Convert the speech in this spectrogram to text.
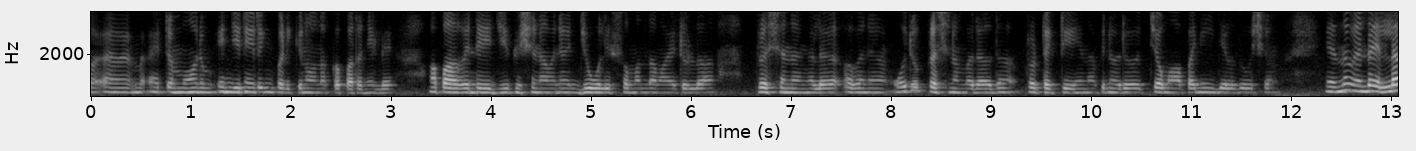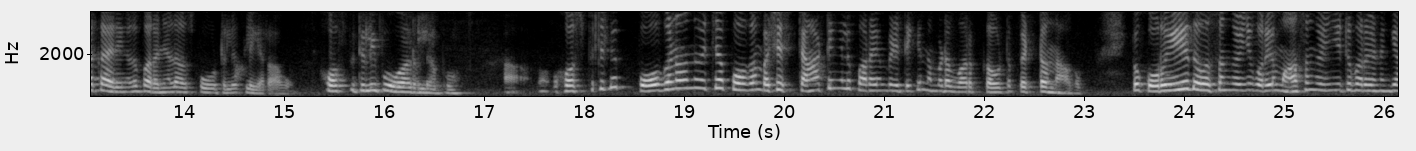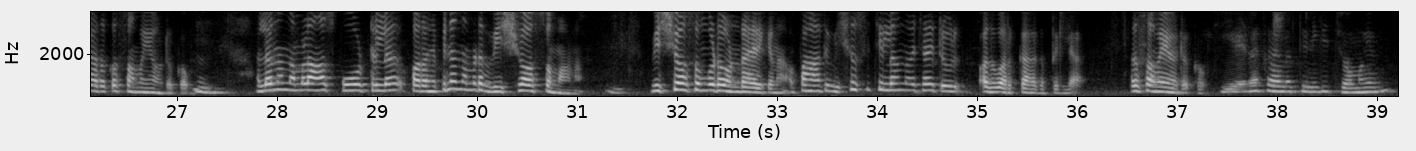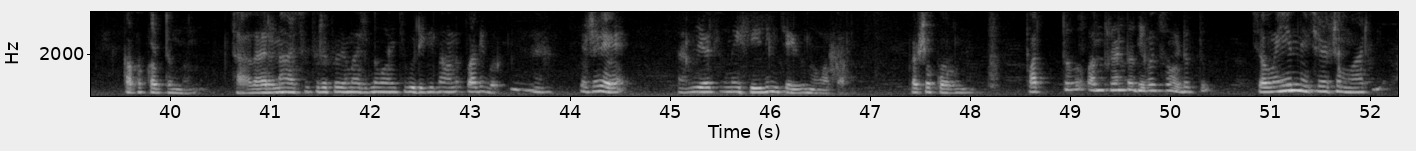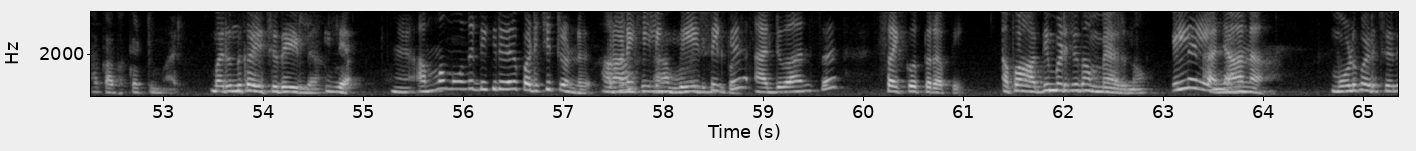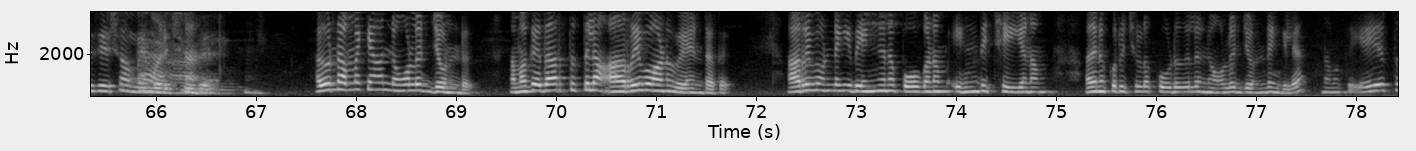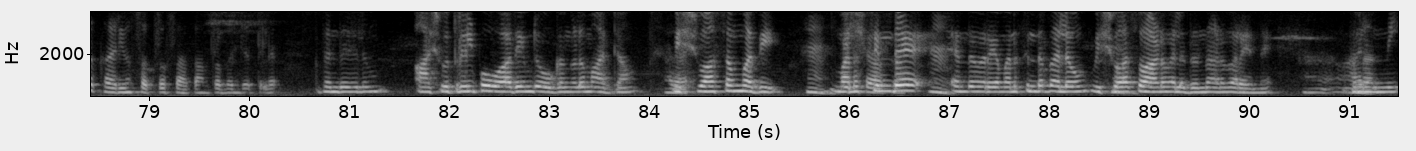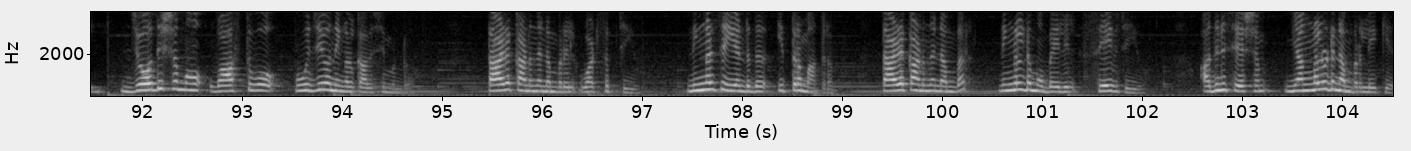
ഏറ്റവും മോനും എൻജിനീയറിങ് പഠിക്കണമെന്നൊക്കെ പറഞ്ഞില്ലേ? അപ്പോൾ അവന്റെ എഡ്യൂക്കേഷൻ അവന് ജോലി സംബന്ധമായിട്ടുള്ള പ്രശ്നങ്ങൾ അവന് ഒരു പ്രശ്നം വരാതെ പ്രൊട്ടക്റ്റ് ചെയ്യുന്ന പിന്നെ ഒരു ചുമ പനി ജലദോഷം എന്ന് വേണ്ട എല്ലാ കാര്യങ്ങളും പറഞ്ഞാൽ ആ സ്പോട്ടിൽ ക്ലിയർ ആവും. ഹോസ്പിറ്റലിൽ പോകാറില്ല അപ്പോൾ ഹോസ്പിറ്റലിൽ പോകണമെന്ന് വെച്ചാൽ പോകാം. പക്ഷേ സ്റ്റാർട്ടിങ്ങിൽ പറയുമ്പോഴത്തേക്കും നമ്മുടെ വർക്കൗട്ട് പെട്ടെന്നാകും. ഇപ്പോൾ കുറേ ദിവസം കഴിഞ്ഞ് കുറേ മാസം കഴിഞ്ഞിട്ട് പറയണമെങ്കിൽ അതൊക്കെ സമയമെടുക്കും. അല്ലാതെ നമ്മൾ ആ സ്പോട്ടിൽ പറഞ്ഞ പിന്നെ നമ്മുടെ വിശ്വാസമാണ്. വിശ്വാസം കൂടെ ഉണ്ടായിരിക്കണം. അപ്പോൾ അത് വിശ്വസിച്ചില്ല എന്ന് വെച്ചാൽ അത് വർക്കാകത്തില്ല. അത് സമയമെടുക്കും. ഈ ഇടക്കാലത്ത് എനിക്ക് ചുമയും കഫക്കെട്ടും വന്നു സാധാരണ ആശുപത്രിയിൽ പോയി മരുന്ന് വാങ്ങിച്ച് പിടിക്കുന്നതാണ് പതിവ്. പക്ഷേ ഞാൻ വിചാരിച്ചൊന്ന് ഹീലിംഗ് ചെയ്ത് നോക്കാം. പക്ഷെ കുറഞ്ഞു. പത്ത് പന്ത്രണ്ട് ദിവസം എടുത്തു. ചുമയിന് ശേഷം മാറി ആ കഫക്കെട്ട് മാറി. മരുന്ന് കഴിച്ചതേ ഇല്ല. ഇല്ല. അമ്മ മൂന്ന് ഡിഗ്രി വരെ പഠിച്ചിട്ടുണ്ട്. പ്രാണി ഹീലിംഗ് ബേസിക് അഡ്വാൻസ് സൈക്കോതെറാപ്പി അപ്പൊ ആദ്യം പഠിച്ചത് അമ്മയായിരുന്നോ? ഇല്ല ഇല്ല. ഞാനാ. മോൾ പഠിച്ചതിന് ശേഷം അമ്മയും പഠിച്ചു. അതുകൊണ്ട് അമ്മയ്ക്ക് ആ നോളജ് ഉണ്ട്. നമുക്ക് യഥാർത്ഥത്തിൽ അറിവാണ് വേണ്ടത്. അറിവുണ്ടെങ്കിൽ എങ്ങനെ പോകണം? എന്ത് ചെയ്യണം? അതിനെക്കുറിച്ചുള്ള കൂടുതൽ നോളജ് ഉണ്ടെങ്കിൽ നമുക്ക് ഏത് കാര്യവും സക്സസ് ആക്കാം പ്രപഞ്ചത്തിൽ. അപ്പം എന്തെങ്കിലും ആശുപത്രിയിൽ പോവാതെയും രോഗങ്ങൾ മാറ്റാം. വിശ്വാസം മതി. മനസ്സിന്റെ എന്താ പറയാ മനസ്സിന്റെ ബലവും വിശ്വാസമാണ് വലുതെന്നാണ് പറയുന്നത് നന്ദി. ജ്യോതിഷമോ വാസ്തുവോ പൂജയോ നിങ്ങൾക്ക് ആവശ്യമുണ്ടോ? താഴെ കാണുന്ന നമ്പറിൽ വാട്സപ്പ് ചെയ്യൂ. നിങ്ങൾ ചെയ്യേണ്ടത് ഇത്രമാത്രം താഴെ കാണുന്ന നമ്പർ നിങ്ങളുടെ മൊബൈലിൽ സേവ് ചെയ്യൂ. അതിനുശേഷം ഞങ്ങളുടെ നമ്പറിലേക്ക്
